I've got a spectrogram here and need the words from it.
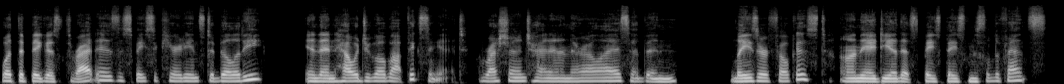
what the biggest threat is to space security and stability. And then how would you go about fixing it? Russia and China and their allies have been laser focused on the idea that space based missile defense,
